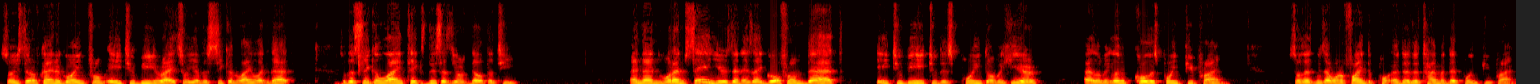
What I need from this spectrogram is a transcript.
So instead of kind of going from A to B, right? So you have the secant line like that. So the secant line takes this as your delta T. And then what I'm saying here is that as I go from that A to B to this point over here, right, let, me, let me call this point P prime. So that means I want to find the, point, uh, the, the time at that point P prime.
